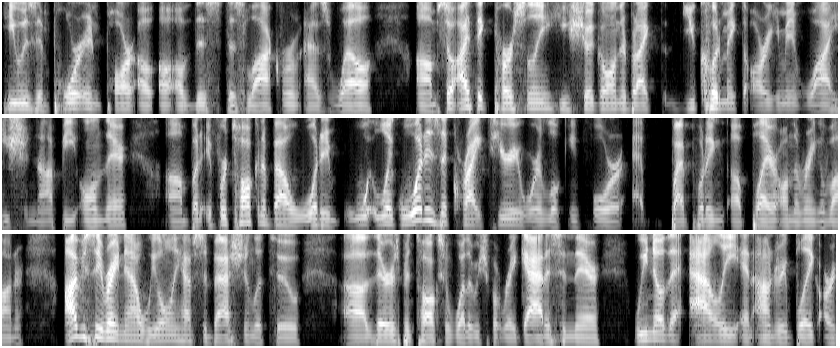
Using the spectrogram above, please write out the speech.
He was important part of, of this this locker room as well. Um, so I think personally he should go on there, but I you could make the argument why he should not be on there. Um, but if we're talking about what, it, like what is the criteria we're looking for by putting a player on the Ring of Honor? Obviously, right now we only have Sebastian Le Toux. Uh, there's been talks of whether we should put Ray Gaddis in there. We know that Ali and Andre Blake are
